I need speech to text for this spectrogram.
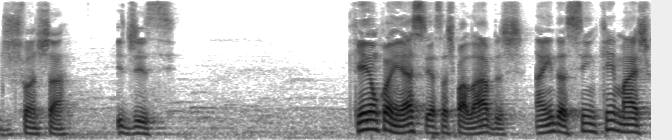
de Xuanxá e disse: quem não conhece essas palavras, ainda assim, quem mais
